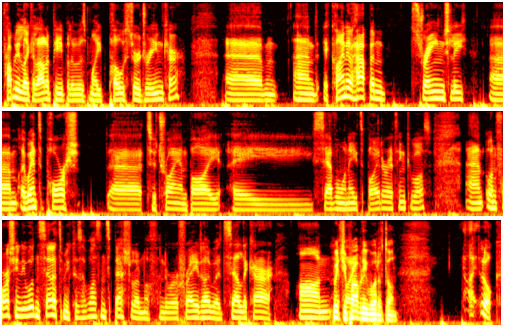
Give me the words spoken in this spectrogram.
probably like a lot of people, it was my poster dream car. Um, and it kind of happened strangely. Um, I went to Porsche uh, to try and buy a 718 Spider, I think it was. And unfortunately, they wouldn't sell it to me because I wasn't special enough and they were afraid I would sell the car on. Which you I- probably would have done. I, look,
